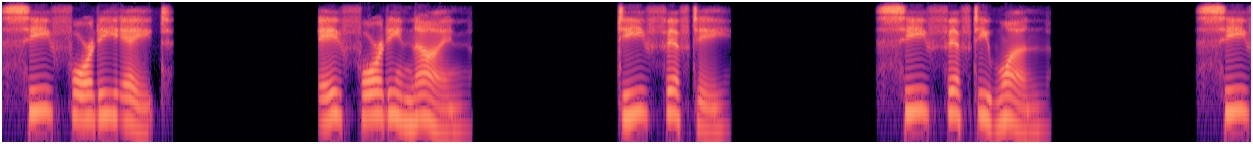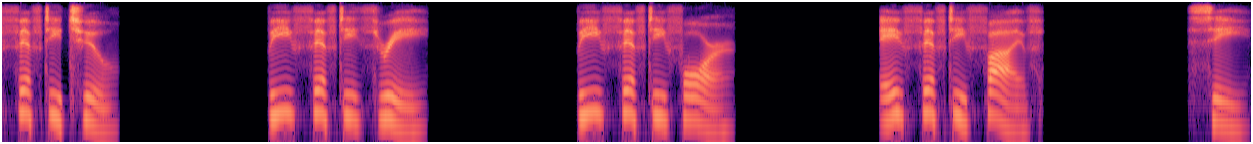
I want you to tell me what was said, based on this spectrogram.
C48 A49 D50 C51 C52 B53 B54 A55 C.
